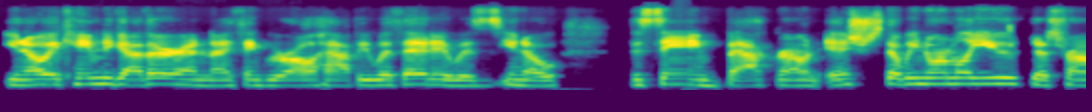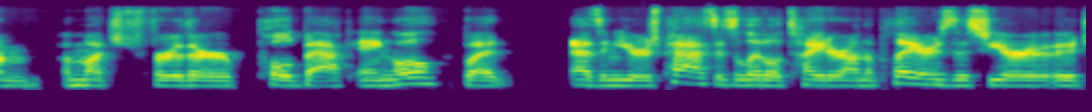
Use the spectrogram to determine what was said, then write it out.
You know it came together and i think we were all happy with it. It was you know the same background ish that we normally use, just from a much further pulled back angle. But as in years past, it's a little tighter on the players. This year, it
